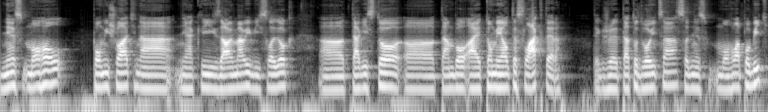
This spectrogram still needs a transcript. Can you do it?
dnes mohol pomýšľať na nejaký zaujímavý výsledok Takisto uh, tam bol aj Tommy Elte Slakter. Takže táto dvojica sa dnes mohla pobiť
